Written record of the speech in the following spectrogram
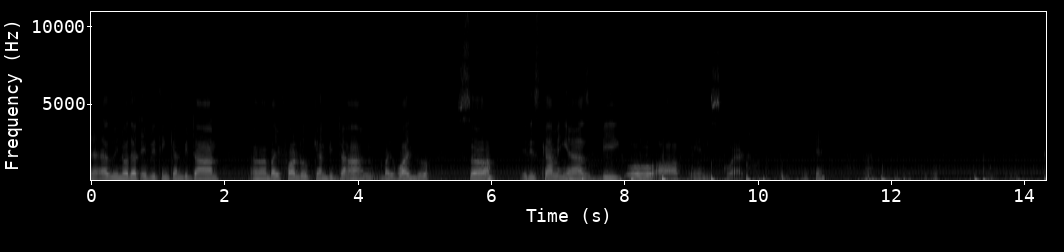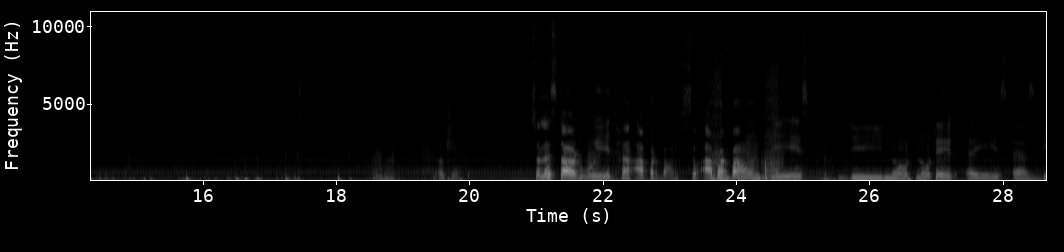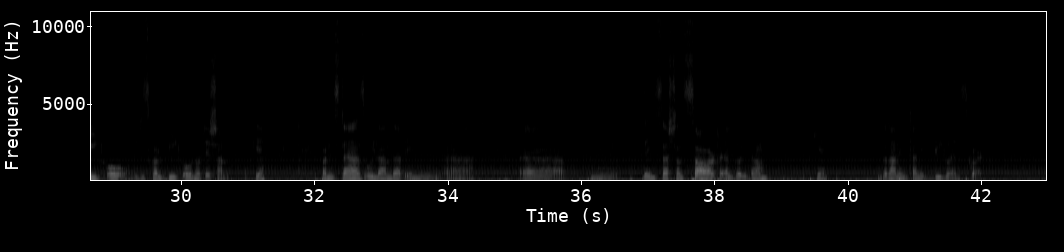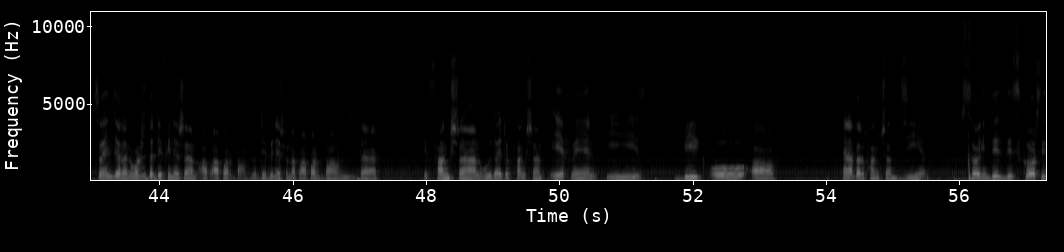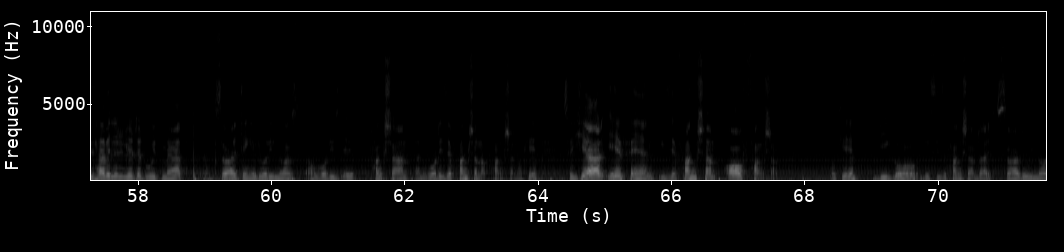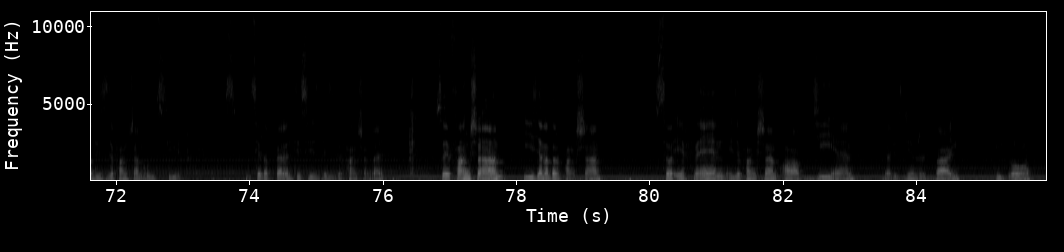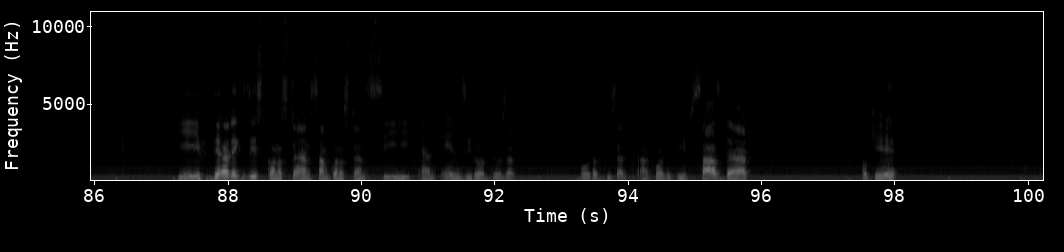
uh, as we know that everything can be done uh, by for loop can be done by while loop. So it is coming as big O of n squared okay okay. So let's start with upper bound. So upper bound is denote noted as as big o. It is called big o notation. Okay. For instance we learned that in uh, uh, mm, the insertion sort algorithm. Okay. The running time is big o n squared. So in general what is the definition of upper bound? The definition of upper bound is that a function we write a function fn is big O of another function gn. So in this this course is heavily related with math. So i think everybody knows what is a function and what is a function of function okay? So here fn is a function of function okay? Big o this is a function right? So how do we know this is a function? We see it set of parentheses this is a function right so a function is another function. So fn is a function of gn that is generated by big o if there exists constants some constants c and n0 those are both of these are, are positive such that okay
